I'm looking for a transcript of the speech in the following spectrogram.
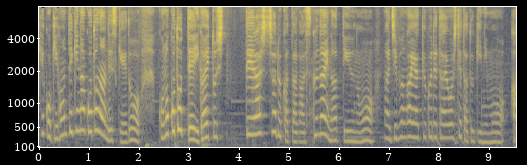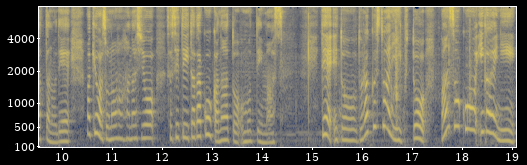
結構基本的なことなんですけれどこのことって意外と知っていらっしゃる方が少ないなっていうのを、まあ、自分が薬局で対応してた時にもあったので、まあ、今日はその話をさせていただこうかなと思っています。で、えっと、ドラッグストアに行くと絆創膏以外に、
